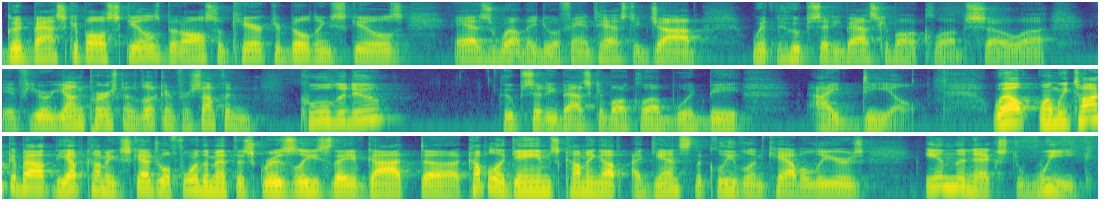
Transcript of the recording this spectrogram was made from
good basketball skills, but also character building skills as well. They do a fantastic job with the Hoop City Basketball Club. So uh, if you're a young person who's looking for something cool to do, Hoop City Basketball Club would be ideal. Well, when we talk about the upcoming schedule for the Memphis Grizzlies, they've got uh, a couple of games coming up against the Cleveland Cavaliers in the next week.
